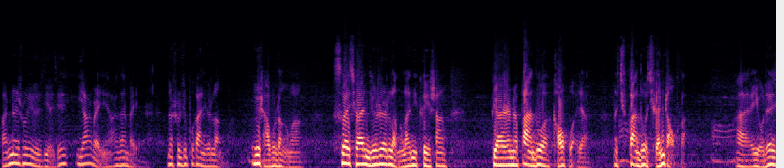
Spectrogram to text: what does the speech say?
反正那时候也也就一二百人，二三百人。那时候就不感觉冷了。为啥不冷吗？四外圈你就是冷了，你可以上边上那半垛烤火去，那去半垛全着了。哎，有的。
